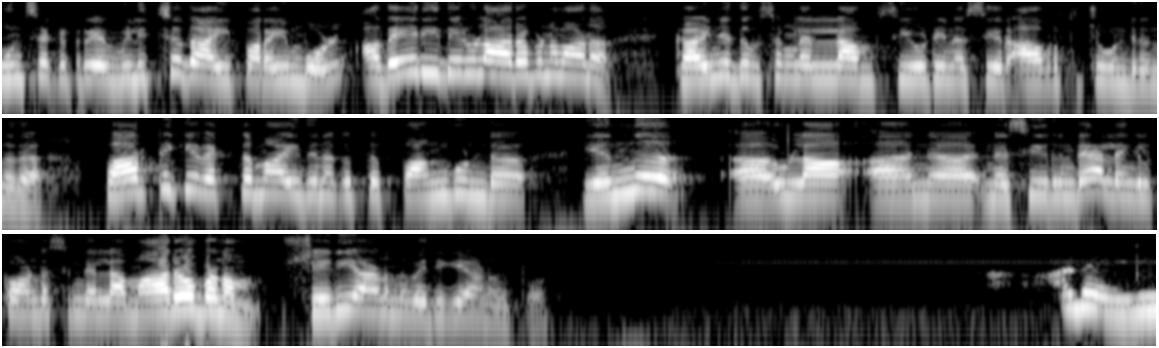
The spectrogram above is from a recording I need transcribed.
മുൻ സെക്രട്ടറിയെ വിളിച്ചതായി പറയുമ്പോൾ അതേ രീതിയിലുള്ള ആരോപണമാണ് കഴിഞ്ഞ ദിവസങ്ങളെല്ലാം സി ടി നസീർ ആവർത്തിച്ചുകൊണ്ടിരുന്നത്. പാർട്ടിക്ക് വ്യക്തമായി ഇതിനകത്ത് പങ്കുണ്ട് എന്ന് ഉള്ള നസീറിന്റെ അല്ലെങ്കിൽ കോൺഗ്രസിന്റെ എല്ലാം ആരോപണം ശരിയാണെന്ന് വരികയാണോ ഇപ്പോൾ? അതെ ഈ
